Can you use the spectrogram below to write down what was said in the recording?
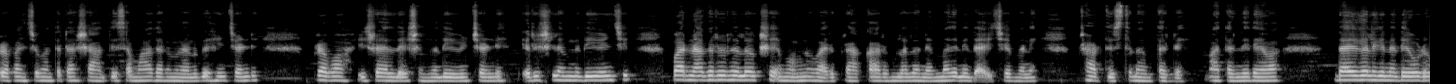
ప్రపంచమంతటా శాంతి సమాధానం అనుగ్రహించండి. ప్రభా ఇస్రాయల్ దేశంను దీవించండి. ఎరుశలంను దీవించి వారి నగరులలో క్షేమంను వారి ప్రాకారములలో నెమ్మదిని దయచేయమని ప్రార్థిస్తున్నాం తండ్రి. మా తండ్రి దేవ దయగలిగిన దేవుడు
